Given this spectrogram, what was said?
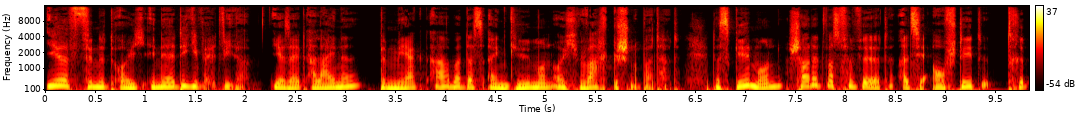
Ihr findet euch in der Digi-Welt wieder. Ihr seid alleine, bemerkt aber, dass ein Gilmon euch wachgeschnuppert hat. Das Gilmon schaut etwas verwirrt, als ihr aufsteht, tritt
